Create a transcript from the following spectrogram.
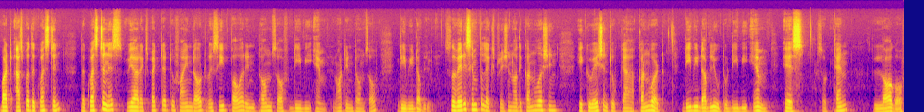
But as per the question, the question is we are expected to find out received power in terms of dBm, not in terms of dBW. So very simple expression or the conversion equation to convert dBW to dBm is so 10 log of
